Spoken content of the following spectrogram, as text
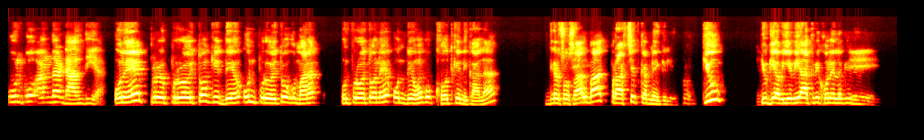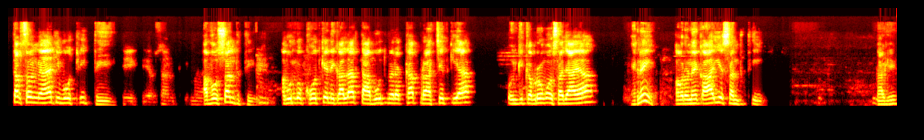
उनको अंदर डाल दिया। उन्हें पुरोहितों की देह उन पुरोहितों को माना उन पुरोहितों ने उन देहों को खोद के निकाला डेढ़ सौ साल बाद प्राश्चित करने के लिए। क्यों? क्योंकि अब ये भी आत्मिक होने लगे। तब समझ में आया कि वो ठीक थी। ठीक है अब संत अब वो संत थी। अब उनको खोद के निकाला ताबूत में रखा प्राचित किया उनकी कब्रों को सजाया है नहीं? और उन्हें कहा ये संत थी। आगे।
